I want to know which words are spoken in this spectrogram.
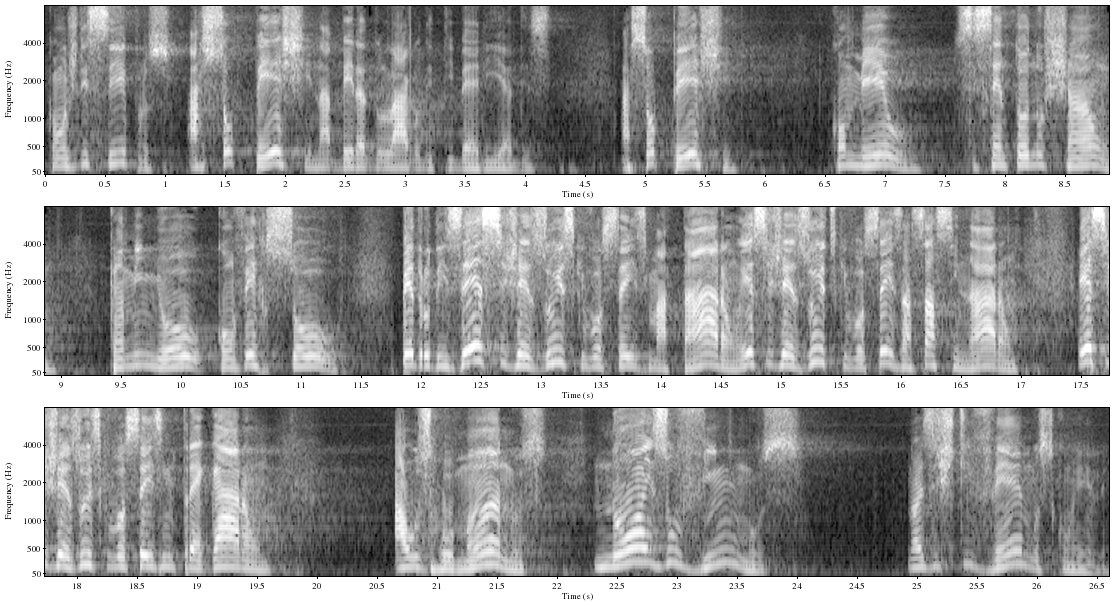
com os discípulos, assou peixe na beira do lago de Tiberíades. Assou peixe, comeu, se sentou no chão, caminhou, conversou. Pedro diz: Esse Jesus que vocês mataram, esse Jesus que vocês assassinaram, esse Jesus que vocês entregaram aos romanos, nós o vimos, nós estivemos com ele.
